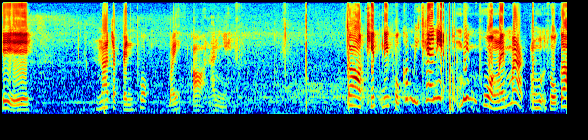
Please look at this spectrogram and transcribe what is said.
ที่น่าจะเป็นพวก ไว้ อ๋อ นั่นไง ก็คลิปนี้ผมก็มีแค่นี้ไม่ห่วงอะไรมากผมก็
